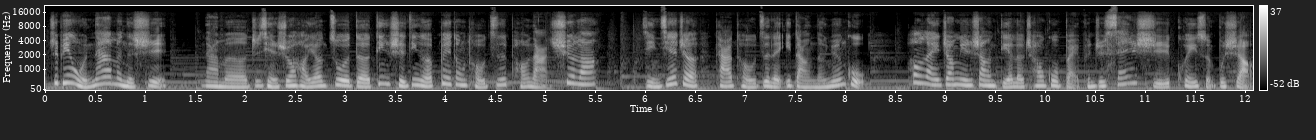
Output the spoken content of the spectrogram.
这边我纳闷的是，那么之前说好要做的定时定额被动投资跑哪去了？紧接着他投资了一档能源股，后来账面上跌了超过百分之三十，亏损不少。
